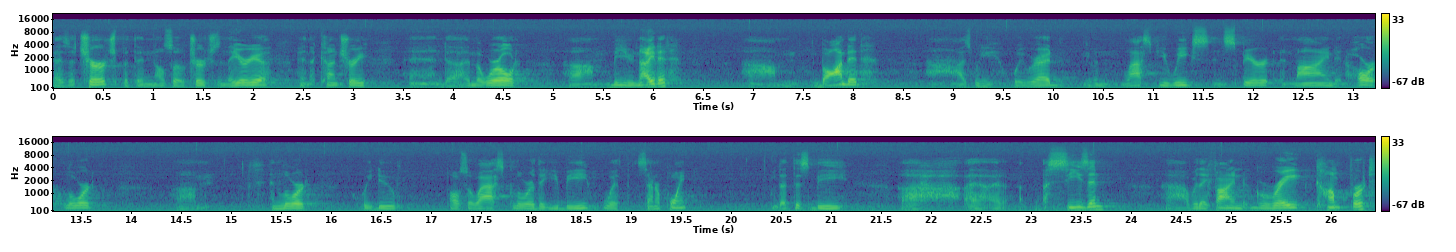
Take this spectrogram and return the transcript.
as a church, but then also churches in the area, in the country, and uh, in the world, um, be united, bonded, uh, as we, we read even last few weeks in spirit and mind and heart, Lord. Um, and Lord, we do also ask, Lord, that you be with Centerpoint, that this be uh, a, a, season uh, where they find great comfort,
